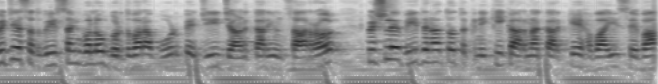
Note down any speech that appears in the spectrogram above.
ਵਿਜੇ ਸਤਵੀਰ ਸਿੰਘ ਵੱਲੋਂ ਗੁਰਦੁਆਰਾ ਬੋਰਡ ਭੇਜੀ ਜਾਣਕਾਰੀ ਅਨੁਸਾਰ ਪਿਛਲੇ 20 ਦਿਨਾਂ ਤੋਂ ਤਕਨੀਕੀ ਕਾਰਨਾਂ ਕਰਕੇ ਹਵਾਈ ਸੇਵਾ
